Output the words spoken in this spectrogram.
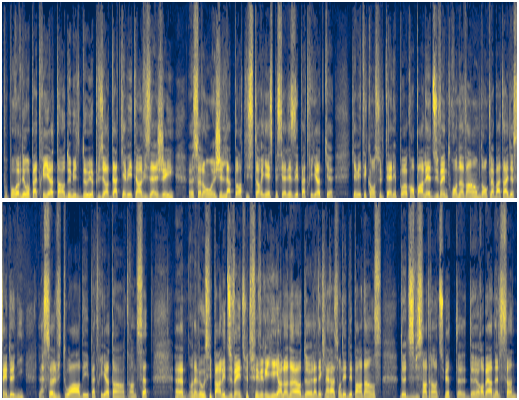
pour, revenir aux Patriotes, en 2002, il y a plusieurs dates qui avaient été envisagées. Euh, selon Gilles Laporte, l'historien spécialiste des Patriotes qui, avait été consulté à l'époque, on parlait du 23 novembre, donc la bataille de Saint-Denis, la seule victoire des Patriotes en 37. Euh, on avait aussi parlé du 28 février en l'honneur de la déclaration des dépendances de 1838 euh, de Robert Nelson.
